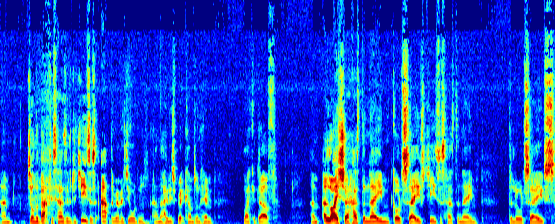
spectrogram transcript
Um, John the Baptist hands over to Jesus at the river Jordan and the Holy Spirit comes on him like a dove um, Elisha has the name God saves Jesus has the name the Lord saves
